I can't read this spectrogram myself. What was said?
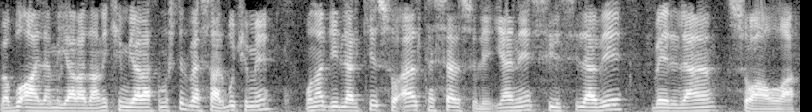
və bu aləmi yaradanı kim yaratmışdır və s. Bu kimi buna deyirlər ki, sual təsəlsüli, yəni silsiləvi verilən suallar.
